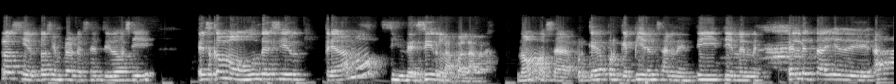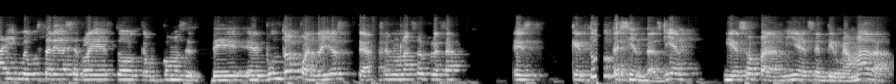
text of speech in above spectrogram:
lo siento, siempre lo he sentido así. Es como un decir te amo sin decir la palabra, ¿no? O sea, ¿por qué? Porque piensan en ti, tienen el detalle de, ay, me gustaría hacerle esto, cómo, se, de, el punto cuando ellos te hacen una sorpresa es que tú te sientas bien. Y eso para mí es sentirme amada.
